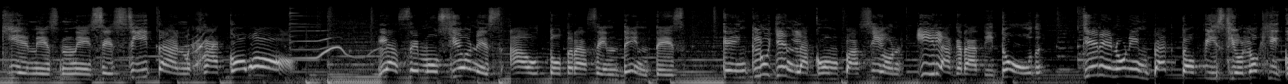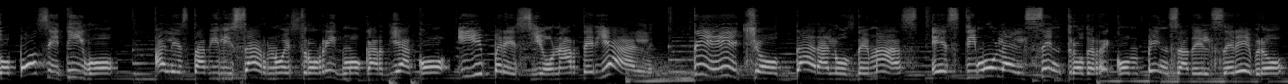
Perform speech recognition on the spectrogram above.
quienes necesitan, Jacobo. Las emociones autotrascendentes que incluyen la compasión y la gratitud tienen un impacto fisiológico positivo al estabilizar nuestro ritmo cardíaco y presión arterial. De hecho, dar a los demás estimula el centro de recompensa del cerebro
